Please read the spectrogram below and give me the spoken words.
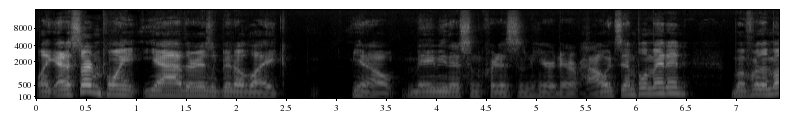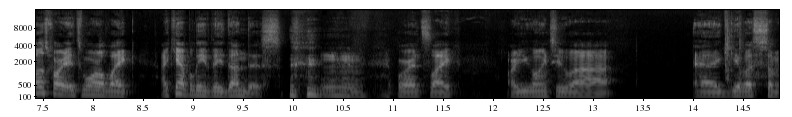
like at a certain point yeah there is a bit of like you know maybe there's some criticism here and there of how it's implemented but for the most part it's more like i can't believe they've done this Mm-hmm. where it's like, are you going to uh, uh, give us some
